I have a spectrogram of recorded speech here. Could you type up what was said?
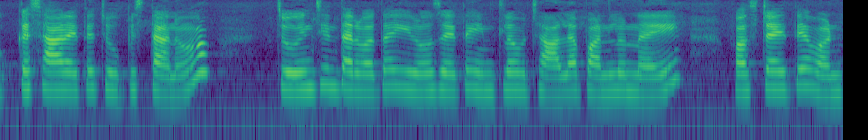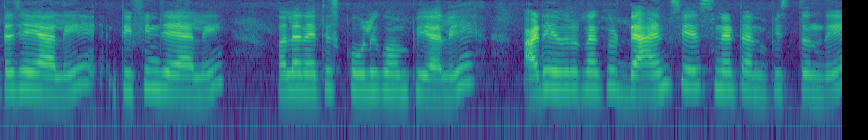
ఒక్కసారి అయితే చూపిస్తాను. చూపించిన తర్వాత ఈరోజు అయితే ఇంట్లో చాలా పనులు ఉన్నాయి. ఫస్ట్ అయితే వంట చేయాలి టిఫిన్ చేయాలి. వాళ్ళనైతే స్కూల్కి పంపించాలి ఆడ నాకు డ్యాన్స్ చేసినట్టు అనిపిస్తుంది.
